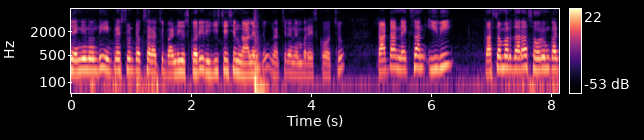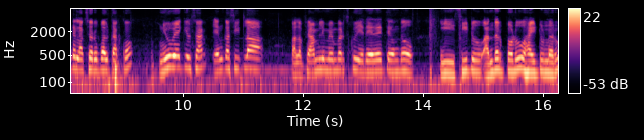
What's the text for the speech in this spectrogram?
జెన్యున్ ఉంది. ఇంట్రెస్ట్ ఉంటే ఒకసారి వచ్చి బండి చూసుకొని రిజిస్ట్రేషన్ కాలేదు. నచ్చిన నెంబర్ వేసుకోవచ్చు. టాటా నెక్సాన్ ఈవీ కస్టమర్ ధర షోరూమ్ కంటే లక్ష రూపాయలు తక్కువ. న్యూ వెహికల్ సార్ వెనక సీట్ల వాళ్ళ ఫ్యామిలీ మెంబర్స్కు ఏది ఏదైతే ఉందో ఈ సీటు అందరు పొడవు హైట్ ఉన్నారు.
